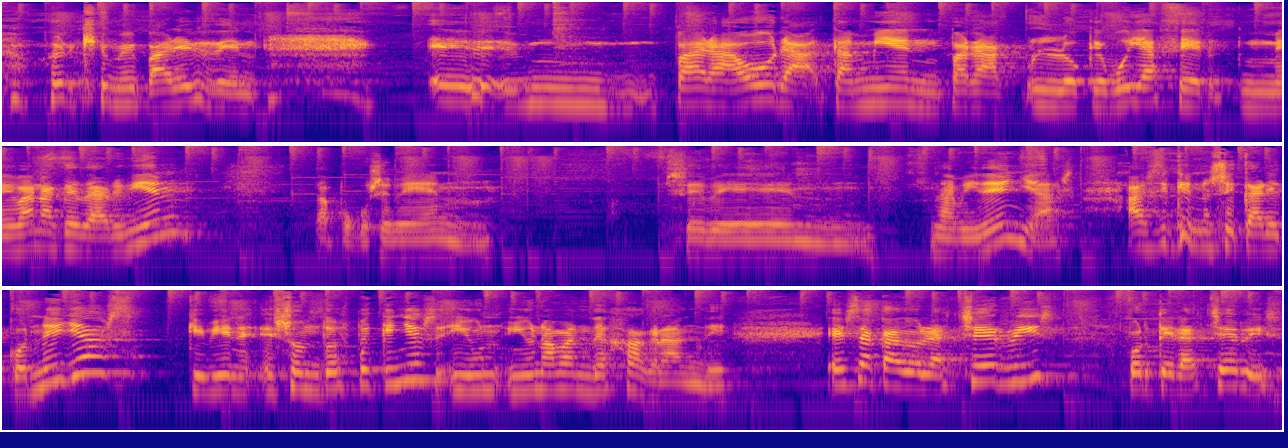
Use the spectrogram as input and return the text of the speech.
porque me parecen eh, mm, para ahora también, para lo que voy a hacer, me van a quedar bien. Tampoco se ven, se ven navideñas. Así que no secaré con ellas, que vienen, son dos pequeñas y, una bandeja grande. He sacado las cherries, porque las cherries,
